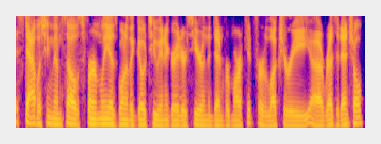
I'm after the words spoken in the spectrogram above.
establishing themselves firmly as one of the go-to integrators here in the Denver market for luxury uh, residential,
